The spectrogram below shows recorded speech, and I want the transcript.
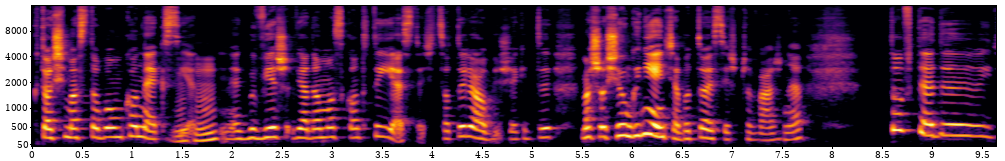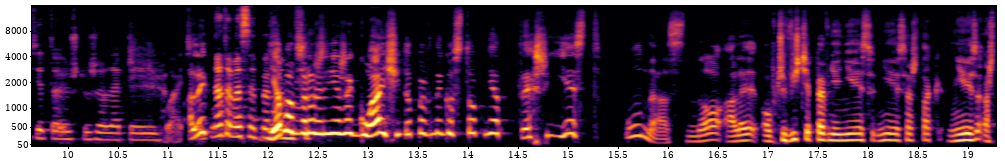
Ktoś ma z tobą koneksję, mhm. jakby wiesz, wiadomo skąd ty jesteś, co ty robisz, jakie ty masz osiągnięcia, bo to jest jeszcze ważne to wtedy idzie to już dużo lepiej gładzić. Ale Natomiast na ja mam wrażenie, że głasi do pewnego stopnia też jest u nas, no ale oczywiście pewnie nie jest, nie jest, aż, tak, nie jest, aż,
